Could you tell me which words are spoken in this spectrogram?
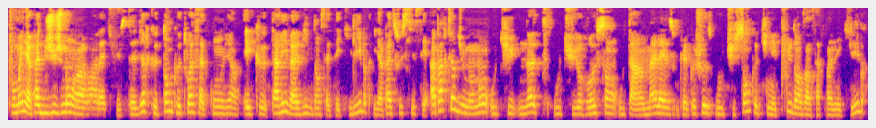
pour moi il n'y a pas de jugement à avoir là-dessus. C'est-à-dire que tant que toi ça te convient et que tu arrives à vivre dans cet équilibre, il n'y a pas de souci, c'est à partir du moment où tu notes, où tu ressens, où tu as un malaise ou quelque chose où tu sens que tu n'es plus dans un certain équilibre,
